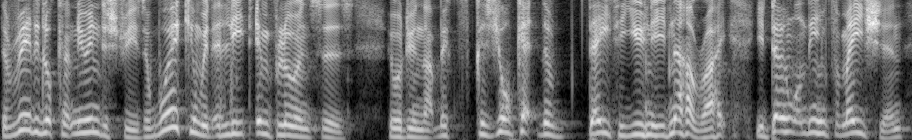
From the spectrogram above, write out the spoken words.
They're really looking at new industries. They're working with elite influencers who are doing that because you'll get the data you need now, right? You don't want the information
